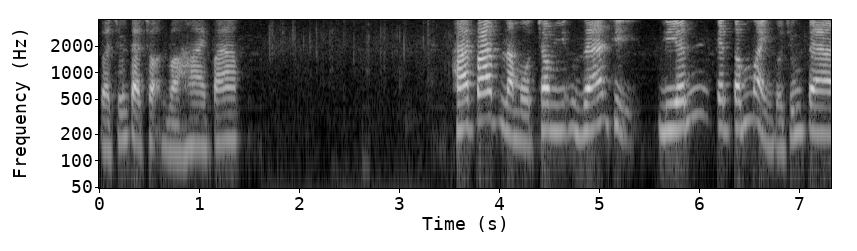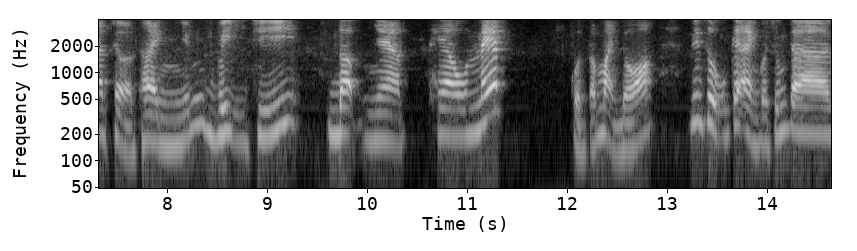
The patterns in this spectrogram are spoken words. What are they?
và chúng ta chọn vào hai path hai path là một trong những giá trị biến cái tấm ảnh của chúng ta trở thành những vị trí đậm nhạt theo nét của tấm ảnh đó ví dụ cái ảnh của chúng ta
